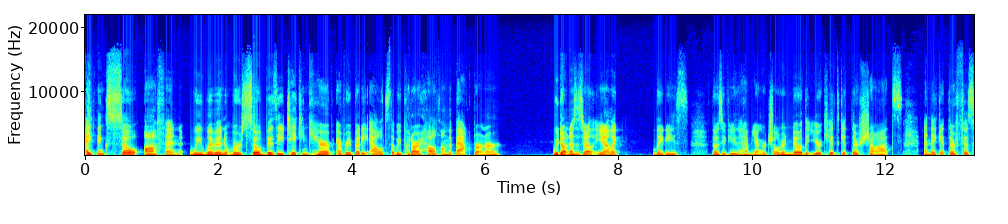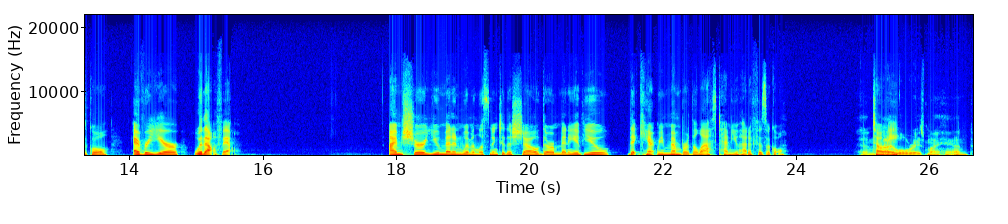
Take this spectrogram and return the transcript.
I think so often we women, we're so busy taking care of everybody else that we put our health on the back burner. We don't necessarily, you know, like ladies, those of you that have younger children, know that your kids get their shots and they get their physical every year without fail. I'm sure you men and women listening to this show, there are many of you that can't remember the last time you had a physical. And Tony. I will raise my hand.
